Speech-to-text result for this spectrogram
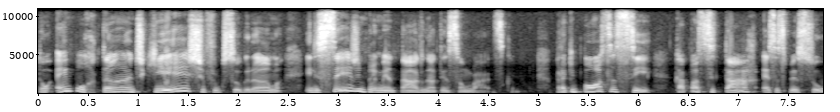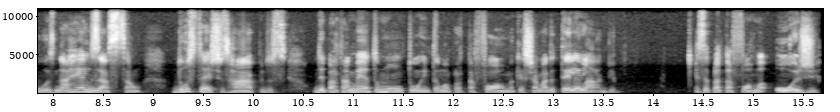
Então é importante que este fluxograma ele seja implementado na atenção básica, para que possa se capacitar essas pessoas na realização dos testes rápidos, o departamento montou então uma plataforma que é chamada Telelab. Essa plataforma hoje,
